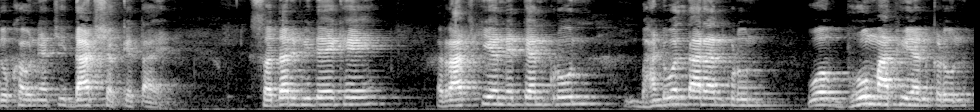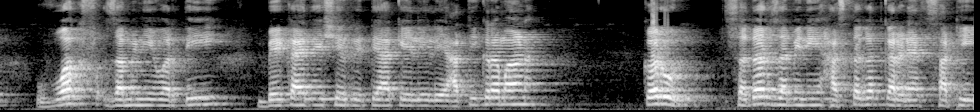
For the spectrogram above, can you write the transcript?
दुखावण्याची दाट शक्यता आहे. सदर विधेयक हे राजकीय नेत्यांकडून भांडवलदारांकडून व भूमाफियांकडून वक्फ जमिनीवरती बेकायदेशीररित्या केलेले अतिक्रमण करून सदर जमिनी हस्तगत करण्यासाठी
